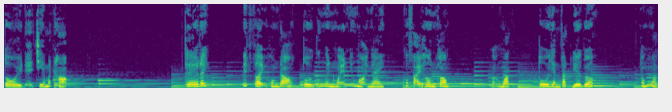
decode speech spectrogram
tôi để che mắt họ. Thế đấy, biết vậy hôm đó tôi cứ ngoan ngoãn như mọi ngày, có phải hơn không? Ngoạn ngoặc, tôi dành vặt ghê gớm. Đóng ngoặc.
